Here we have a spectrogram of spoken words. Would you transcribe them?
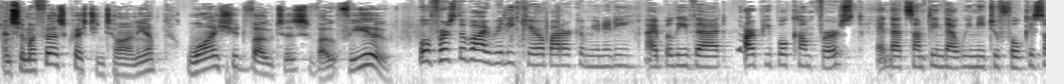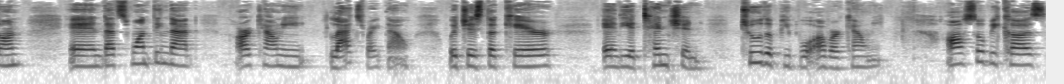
And so, my first question, Tanya, why should voters vote for you? Well, first of all, I really care about our community. I believe that our people come first, and that's something that we need to focus on. And that's one thing that our county lacks right now, which is the care and the attention to the people of our county. Also, because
